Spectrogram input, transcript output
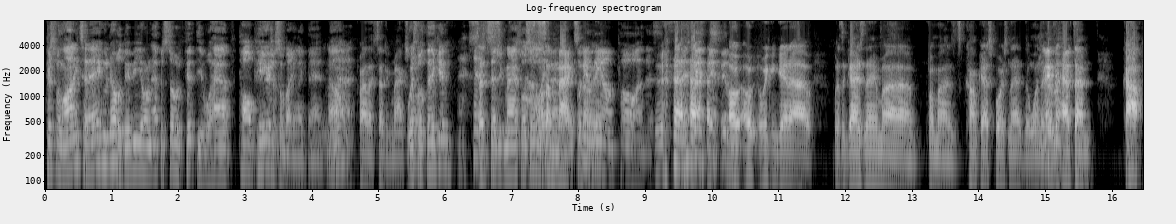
Chris Villani today. Who knows? Maybe on episode 50 we'll have Paul Pierce or somebody like that. No, Yeah. Probably like Cedric Maxwell. wishful thinking. Ced- Cedric Maxwell, something Some that. Max. We'll get. Leon Powe on this. or, or, or we can get uh, what's the guy's name uh, from uh, Comcast Sportsnet, the one that Draper? does the halftime. Kyle.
